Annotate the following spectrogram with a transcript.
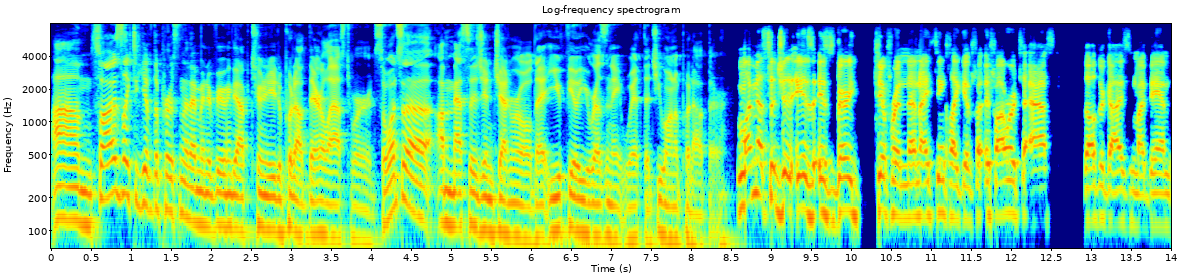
Um, so I always like to give the person that I'm interviewing the opportunity to put out their last word. So what's a, a message in general that you feel you resonate with that you want to put out there? My message is is very different, and I think like if if I were to ask the other guys in my band,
